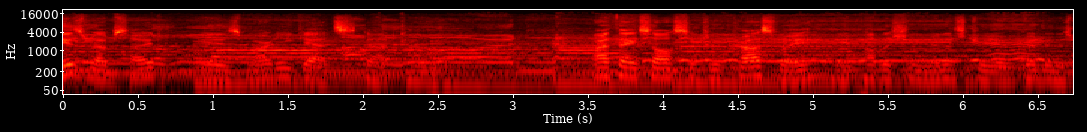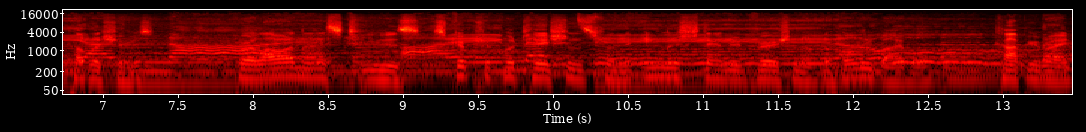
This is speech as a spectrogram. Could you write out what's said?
His website is martygoetz.com. Our thanks also to Crossway, publishing ministry of Good News Publishers, for allowing us to use scripture quotations from the English Standard Version of the Holy Bible, copyright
